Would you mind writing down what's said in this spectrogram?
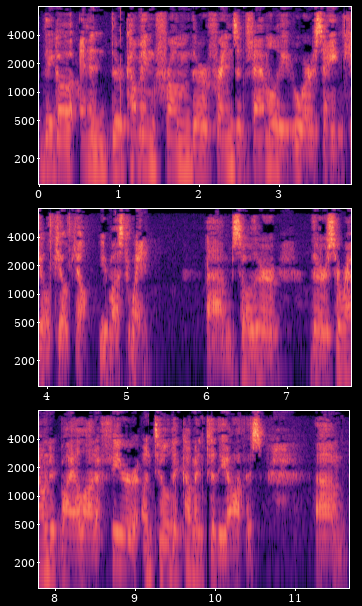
they go and they're coming from their friends and family who are saying kill, kill, kill. You must win. Um, so they're they're surrounded by a lot of fear until they come into the office, um,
